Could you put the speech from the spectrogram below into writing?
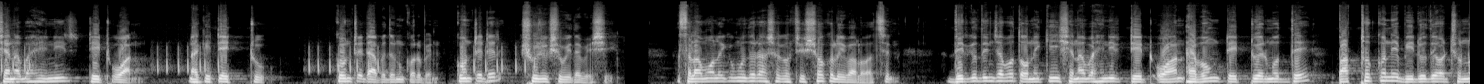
সেনাবাহিনীর টেট ওয়ান নাকি টেট টু? কোন টেটে আবেদন করবেন? কোন টেটের সুযোগ সুবিধা বেশি? আসসালামু আলাইকুম বন্ধুরা, আশা করছি সকলেই ভালো আছেন। দীর্ঘদিন যাবৎ অনেকেই সেনাবাহিনীর টেট ওয়ান এবং টেট টু এর মধ্যে পার্থক্য নিয়ে ভিডিও দেওয়ার জন্য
